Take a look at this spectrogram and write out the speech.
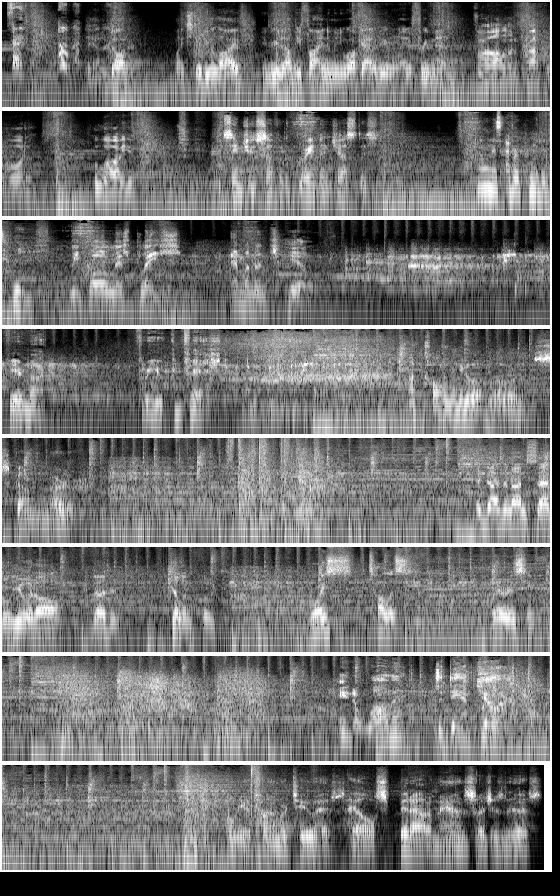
Sir, no. They had a daughter. Might still be alive. You agree to help me find him when you walk out of here tonight a free man. For all in proper order, who are you? It seems you suffered a grave injustice. No one is ever permitted to leave. We call this place Eminence Hill. Fear not, for you confessed. I'm not calling you a lower than scum murderer. It doesn't unsettle you at all, does it? Killing folks. Royce Tullis. Where is he? Ain't no lawman. He's a damn killer. A time or two has hell spit out a man such as this.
